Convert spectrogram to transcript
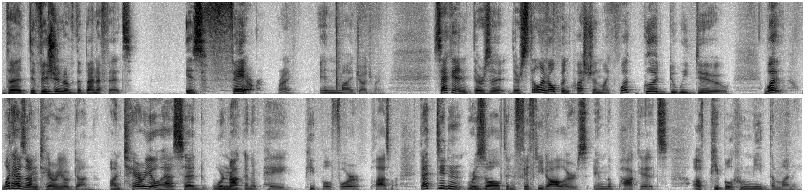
The division of the benefits is fair, right, in my judgment. Second, there's, a, there's still an open question like, what good do we do? What, what has Ontario done? Ontario has said, we're not going to pay people for plasma. That didn't result in $50 in the pockets of people who need the money.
